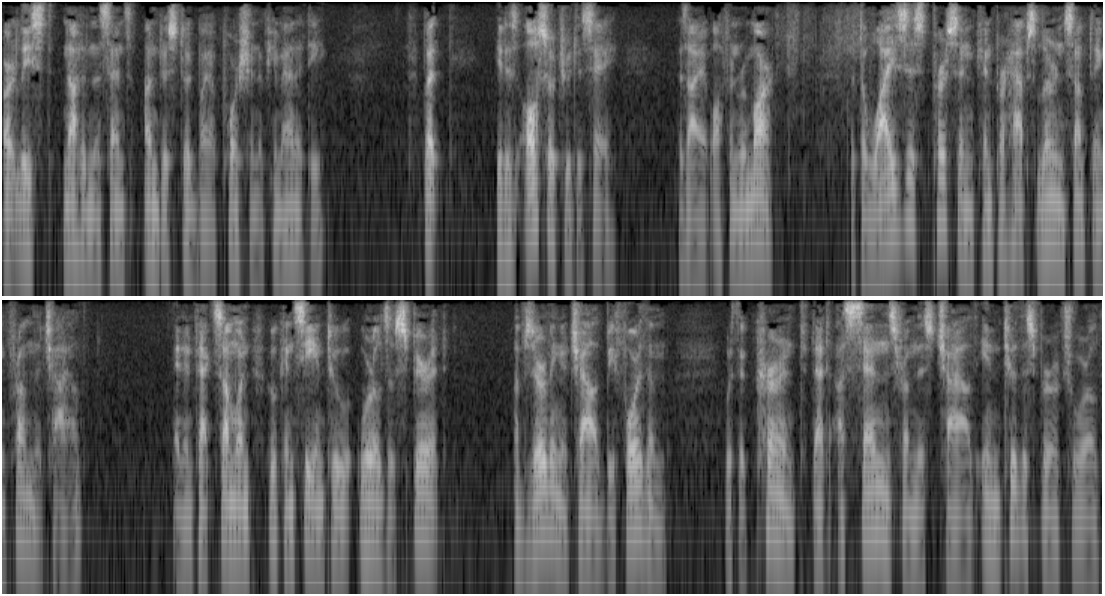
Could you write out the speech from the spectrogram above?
or at least not in the sense understood by a portion of humanity. But it is also true to say, as I have often remarked, that the wisest person can perhaps learn something from the child, and in fact, someone who can see into worlds of spirit, observing a child before them with the current that ascends from this child into the spiritual world,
